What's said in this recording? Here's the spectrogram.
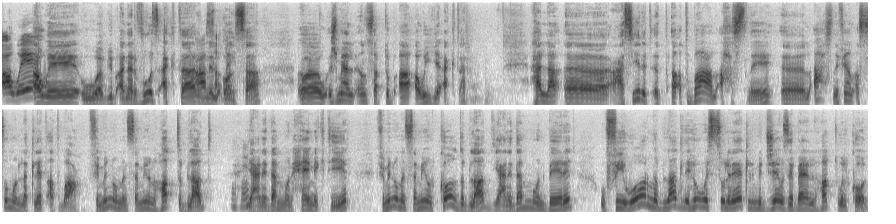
قوي. قوي وبيبقى نرفوز أكثر من الأنثى آه، واجمالا الأنثى بتبقى قوية أكثر هلا آه ع سيرة أطباع الأحصنة آه الأحصنة فينا نقسمهم لثلاث أطباع في منهم بنسميهم hot blood يعني دمهم حامي كثير في منهم بنسميهم cold blood يعني دمهم بارد وفي warm blood اللي هو السلالات المتزاوجة بين ال hot وال cold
